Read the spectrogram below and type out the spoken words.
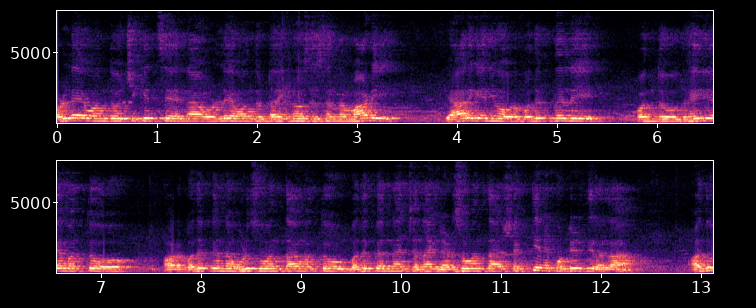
ಒಳ್ಳೆಯ ಒಂದು ಚಿಕಿತ್ಸೆಯನ್ನು ಒಳ್ಳೆಯ ಒಂದು ಡಯಾಗ್ನೋಸಿಸನ್ನು ಮಾಡಿ ಯಾರಿಗೆ ನೀವು ಅವರ ಬದುಕಿನಲ್ಲಿ ಒಂದು ಧೈರ್ಯ ಮತ್ತು ಅವರ ಬದುಕನ್ನು ಉಳಿಸುವಂಥ ಮತ್ತು ಬದುಕನ್ನು ಚೆನ್ನಾಗಿ ನಡೆಸುವಂಥ ಶಕ್ತಿಯನ್ನು ಕೊಟ್ಟಿರ್ತೀರಲ್ಲ, ಅದು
